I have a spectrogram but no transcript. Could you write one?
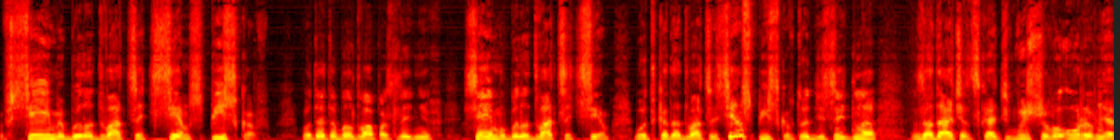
в Сейме было 27 списков. Вот это было два последних Сейма, было 27. Вот когда 27 списков, то действительно задача, так сказать, высшего уровня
